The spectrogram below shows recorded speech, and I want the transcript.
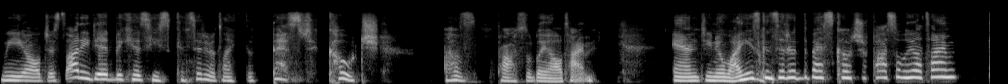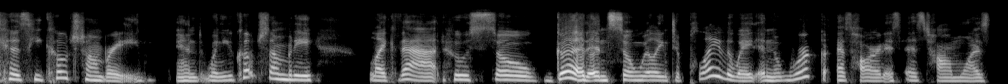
We all just thought he did because he's considered like the best coach of possibly all time. And you know why he's considered the best coach of possibly all time? Because he coached Tom Brady. And when you coach somebody like that who's so good and so willing to play the weight and work as hard as, as Tom was,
